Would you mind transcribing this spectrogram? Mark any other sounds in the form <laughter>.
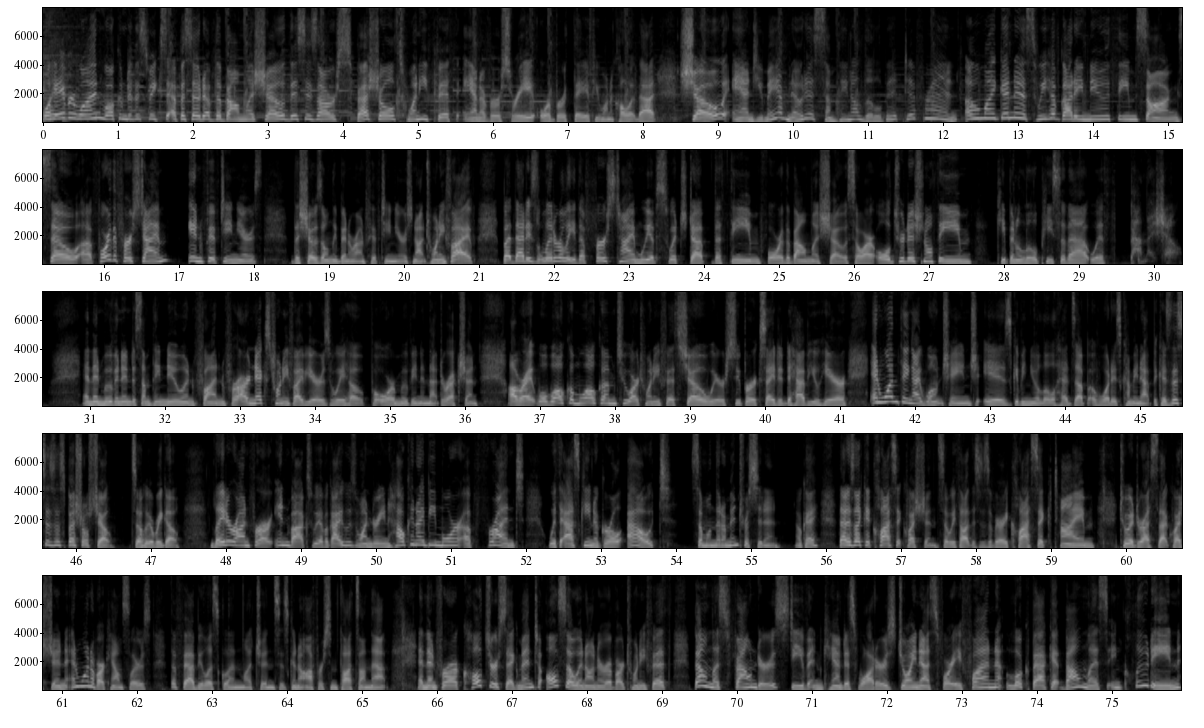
Well, hey everyone, welcome to this week's episode of The Boundless Show. This is our special 25th anniversary, or birthday, if you want to call it that, show. And you may have noticed something a little bit different. Oh my goodness, we have got a new theme song. So, uh, for the first time, in 15 years. The show's only been around 15 years, not 25. But that is literally the first time we have switched up the theme for the Boundless show. So, our old traditional theme, keeping a little piece of that with Boundless show. And then moving into something new and fun for our next 25 years, we hope, or moving in that direction. All right. Well, welcome, welcome to our 25th show. We're super excited to have you here. And one thing I won't change is giving you a little heads up of what is coming up because this is a special show. So here we go. Later on for our inbox, we have a guy who's wondering how can I be more upfront with asking a girl out, someone that I'm interested in? Okay. That is like a classic question. So we thought this is a very classic time to address that question. And one of our counselors, the fabulous Glenn Lutjens, is going to offer some thoughts on that. And then for our culture segment, also in honor of our 25th, Boundless founders, Steve and Candice Watters, join us for a fun look back at Boundless, including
